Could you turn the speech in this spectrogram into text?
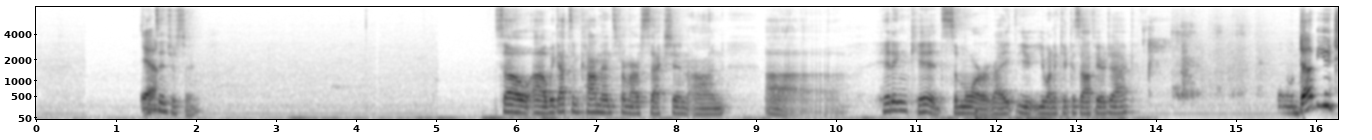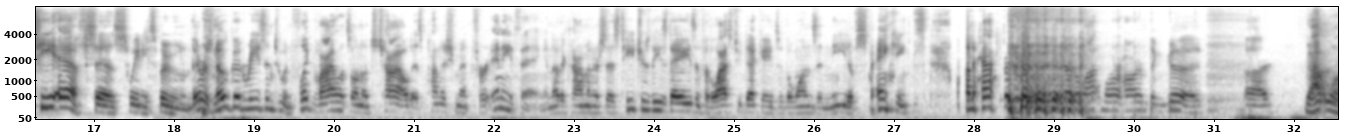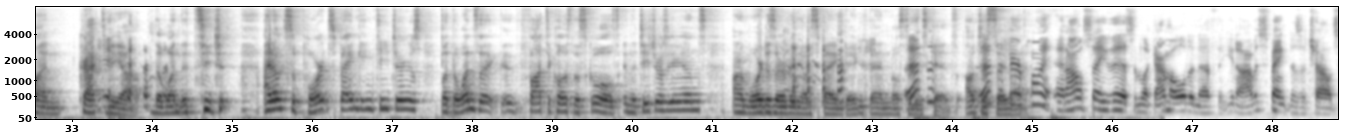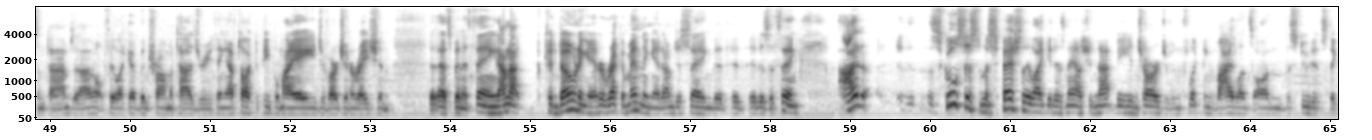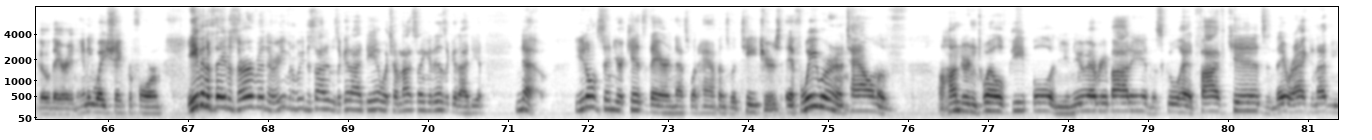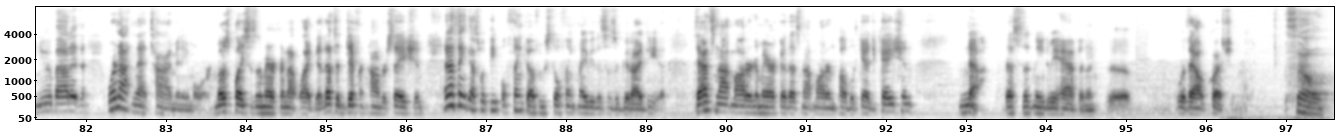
Yeah, that's interesting. So uh, we got some comments from our section on uh, hitting kids some more, right? You you want to kick us off here, Jack? WTF, says Sweetie Spoon. There is no good reason to inflict violence on a child as punishment for anything. Another commenter says teachers these days and for the last two decades are the ones in need of spankings. On average, they've done a lot more harm than good. Uh, that one cracked me up. The one that teaches. I don't support spanking teachers, but the ones that fought to close the schools in the teachers' unions, are more deserving of spanking than most of That's these a- kids. I'll just say that. That's a fair point, and I'll say this. And look, I'm old enough that you know I was spanked as a child sometimes, and I don't feel like I've been traumatized or anything. I've talked to people my age of our generation that that's been a thing. I'm not condoning it or recommending it. I'm just saying that it, it is a thing. I the school system, especially like it is now, should not be in charge of inflicting violence on the students that go there in any way, shape, or form, even if they deserve it, or even if we decide it was a good idea, which I'm not saying it is a good idea. No, you don't send your kids there, and that's what happens with teachers. If we were in a town of 112 people and you knew everybody, and the school had five kids and they were acting up and you knew about it, we're not in that time anymore. Most places in America are not like that. That's a different conversation. And I think that's what people think of who still think maybe this is a good idea. That's not modern America. That's not modern public education. No, that's that need to be happening uh, without question. So,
